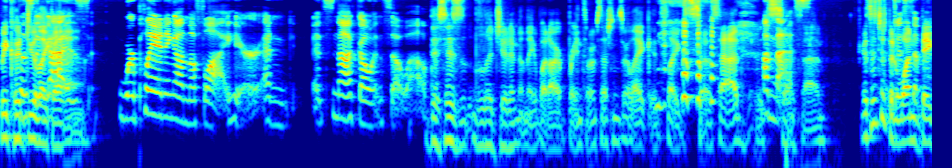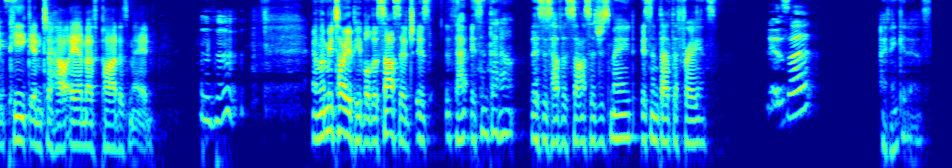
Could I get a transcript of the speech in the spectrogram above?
We could do Listen, like a- We're planning on the fly here, and it's not going so well. this is legitimately what our brainstorm sessions are like. It's like so sad. It's so mess. sad. This has just been Just one big mess. peek into how AMF Pod is made. hmm And let me tell you, people, the sausage is that isn't that how this is how the sausage is made? Isn't that the phrase? Is it? I think it is.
